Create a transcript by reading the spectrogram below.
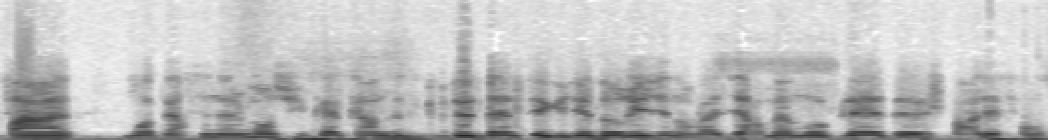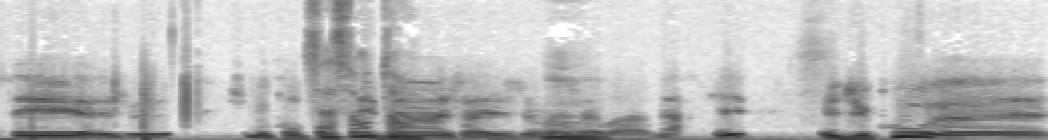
Enfin, moi, personnellement, je suis quelqu'un d'intégré d'origine, on va dire. Même au bled, je parlais français, je, je me comportais bien. j'ai- Hmm. ouais, merci. Et du coup, euh,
